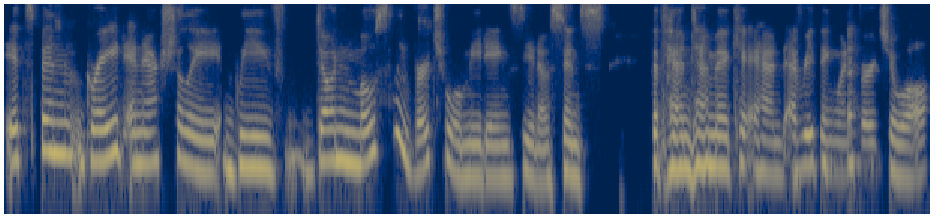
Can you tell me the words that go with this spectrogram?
It's been great. And actually, we've done mostly virtual meetings, you know, since the pandemic and everything went virtual.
